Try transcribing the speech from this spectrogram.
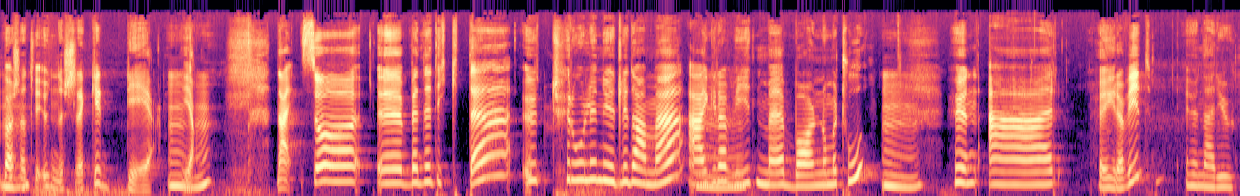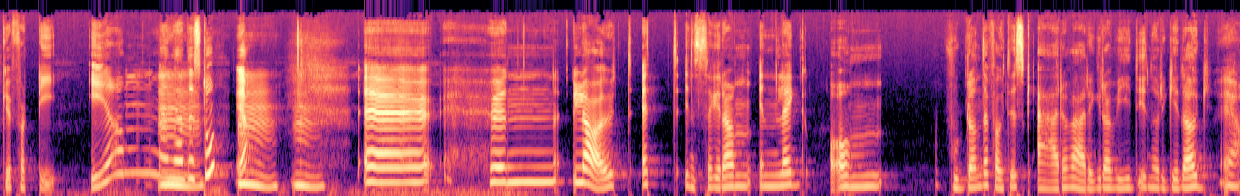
Bare sånn at vi understreker det. Ja. Nei, så uh, Benedikte, utrolig nydelig dame, er gravid med barn nummer to. Hun er høygravid. Hun er i uke 41, mener jeg det sto. Ja. Eh, hun la ut et Instagram-innlegg om hvordan det faktisk er å være gravid i Norge i dag. Ja.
